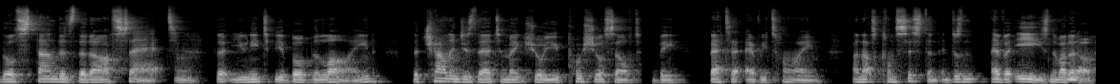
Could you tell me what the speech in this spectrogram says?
those standards that are set, mm. that you need to be above the line, the challenge is there to make sure you push yourself to be better every time. And that's consistent. and doesn't ever ease, no matter No.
